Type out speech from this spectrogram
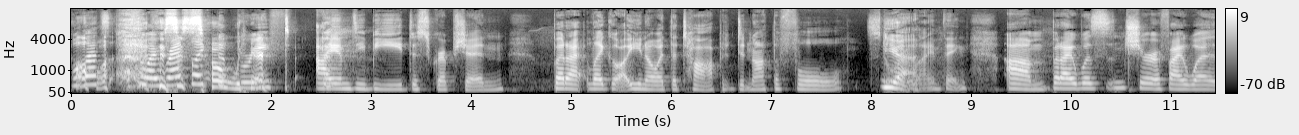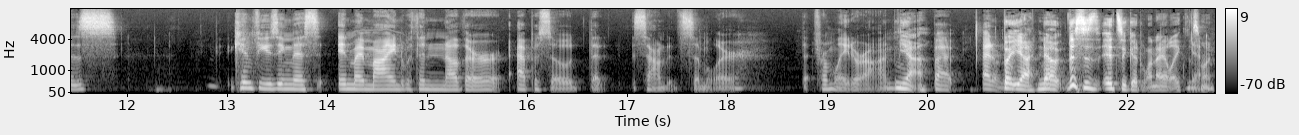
Well, hell? that's so I This read like so the weird. brief IMDb description, but I like uh, you know at the top did not the full Yeah. storyline thing. Um, but I wasn't sure if I was confusing this in my mind with another episode that sounded similar that from later on. Yeah. But I don't know. But yeah, no, this is it's a good one. I like this one.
